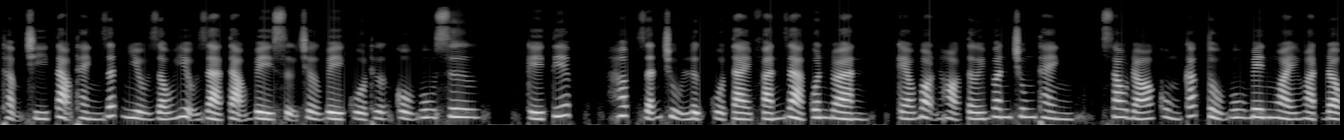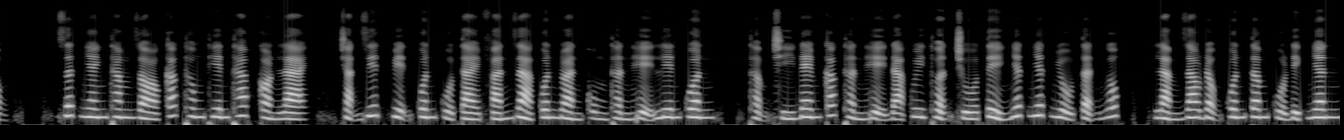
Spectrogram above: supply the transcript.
thậm chí tạo thành rất nhiều dấu hiệu giả tạo về sự trở về của thượng cổ vu sư. Kế tiếp, hấp dẫn chủ lực của tài phán giả quân đoàn, kéo bọn họ tới Vân Trung Thành, sau đó cùng các tổ vu bên ngoài hoạt động. Rất nhanh thăm dò các thông thiên tháp còn lại, chặn giết viện quân của tài phán giả quân đoàn cùng thần hệ liên quân, thậm chí đem các thần hệ đã quy thuận chúa tể nhất nhất nhổ tận gốc, làm dao động quân tâm của địch nhân.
